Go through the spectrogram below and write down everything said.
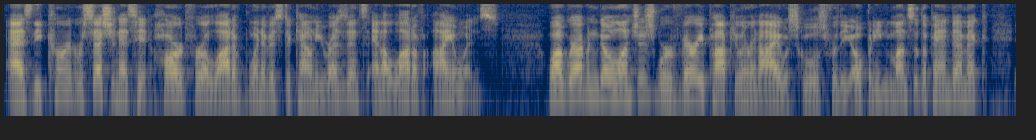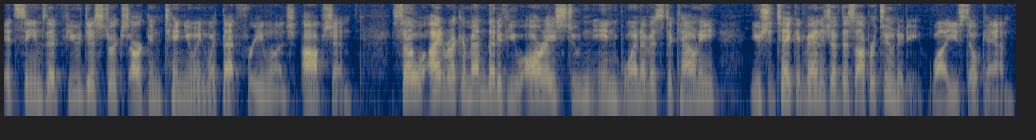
as the current recession has hit hard for a lot of Buena Vista County residents and a lot of Iowans. While grab and go lunches were very popular in Iowa schools for the opening months of the pandemic, it seems that few districts are continuing with that free lunch option. So I'd recommend that if you are a student in Buena Vista County, you should take advantage of this opportunity while you still can.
